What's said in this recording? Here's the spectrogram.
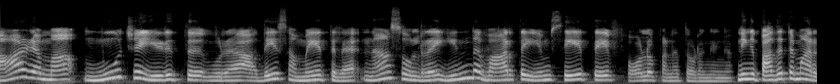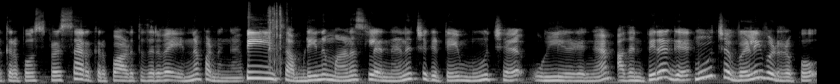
ஆழமா மூச்சை இழுத்து விட அதே சமயத்துல நான் சொல்ற இந்த வார்த்தையும் சேர்த்தே ஃபாலோ பண்ண தொடங்குங்க. நீங்க பதட்டமா இருக்கிறப்போ, ஸ்ட்ரெஸ்ஸா இருக்கிறப்போ அடுத்த தடவை என்ன பண்ணுங்க? பீஸ் அப்படின்னு மனசுல நினைச்சுக்கிட்டே மூச்சை உள்ளிழுங்க. அதன் பிறகு மூச்சை வெளிவிடுறப்போ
